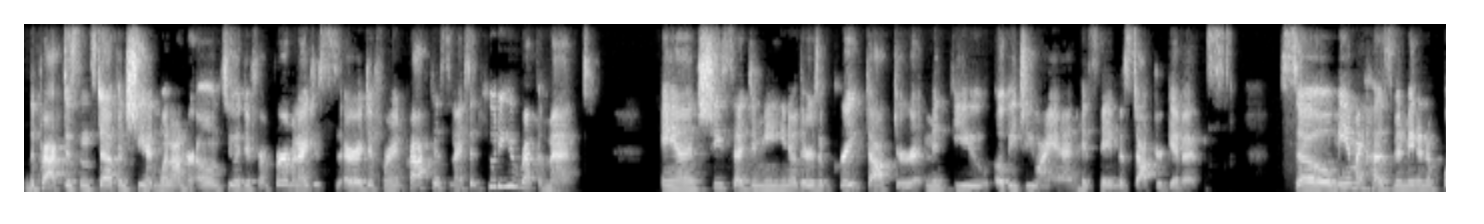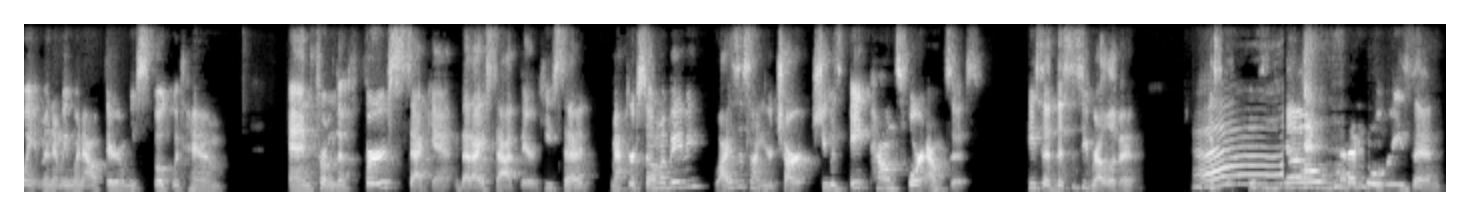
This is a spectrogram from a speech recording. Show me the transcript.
the practice and stuff and she had went on her own to a different firm and I just or a different practice and I said, "Who do you recommend?" And she said to me, you know, there's a great doctor at Mintview OBGYN. His name is Dr. Gibbons. So me and my husband made an appointment and we went out there and we spoke with him. And from the first second that I sat there, he said, Macrosoma, baby, why is this on your chart? She was eight pounds, four ounces. He said, This is irrelevant. Ah. Said, There's no medical reason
